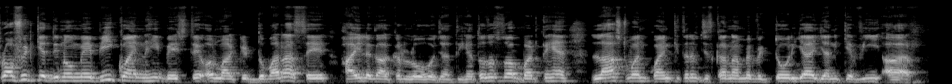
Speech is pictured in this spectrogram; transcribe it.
प्रॉफिट के दिनों में भी क्वाइन नहीं बेचते और मार्केट दोबारा से हाई लगाकर लो हो जाती है। तो दोस्तों, अब बढ़ते हैं। लास्ट वन क्वाइन की तरफ़, जिसका नाम है विक्टोरिया यानी कि वी आर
